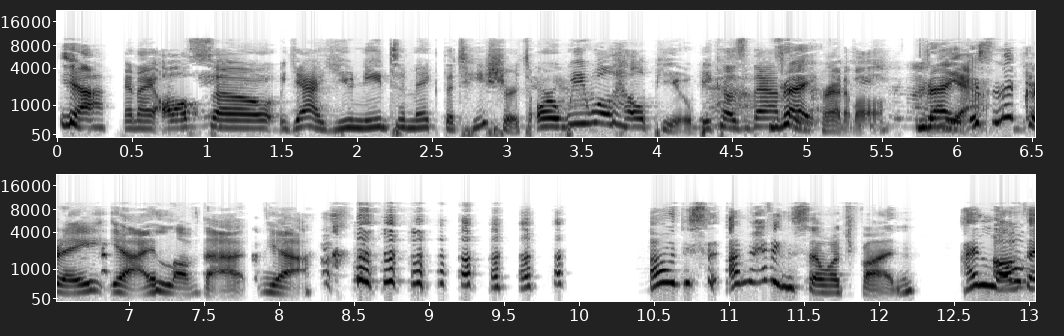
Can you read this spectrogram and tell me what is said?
Yeah. And I also, yeah, you need to make the t-shirts or we will help you because that's Right. incredible. Right. Yeah. Isn't it great? Yeah, I love that. Yeah. oh, this I'm having so much fun. I love Oh, that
